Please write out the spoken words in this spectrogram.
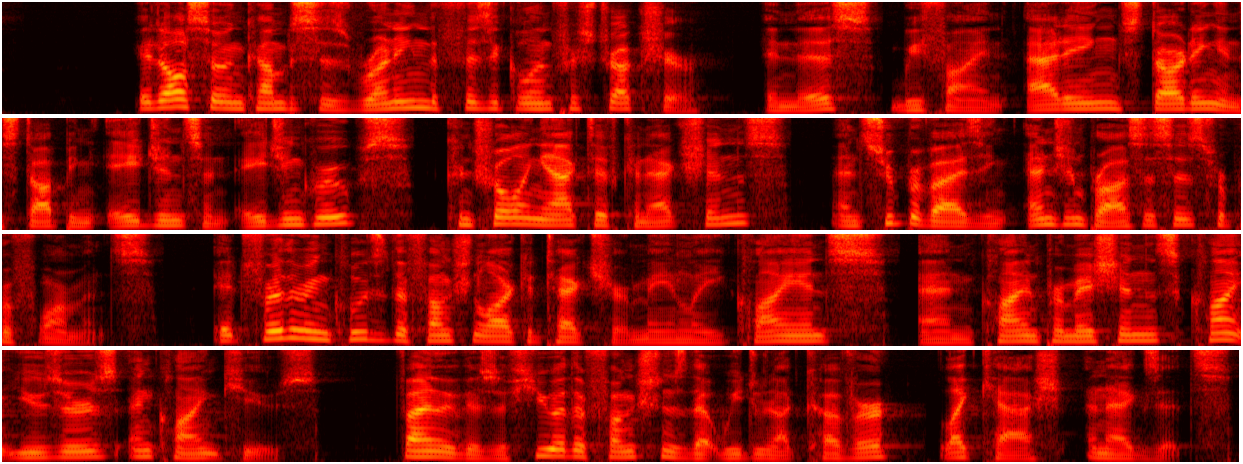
It also encompasses running the physical infrastructure. In this, we find adding, starting, and stopping agents and agent groups, controlling active connections, and supervising engine processes for performance. It further includes the functional architecture, mainly clients and client permissions, client users, and client queues. Finally, there's a few other functions that we do not cover, like cache and exits.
